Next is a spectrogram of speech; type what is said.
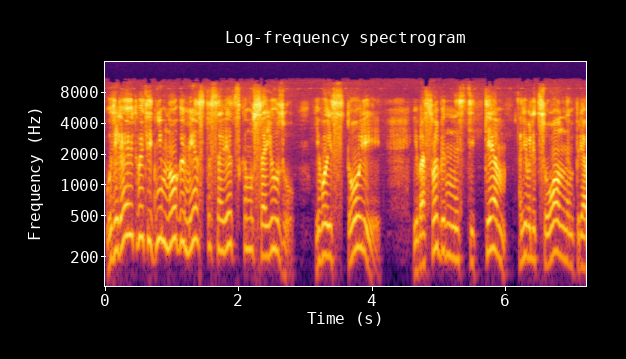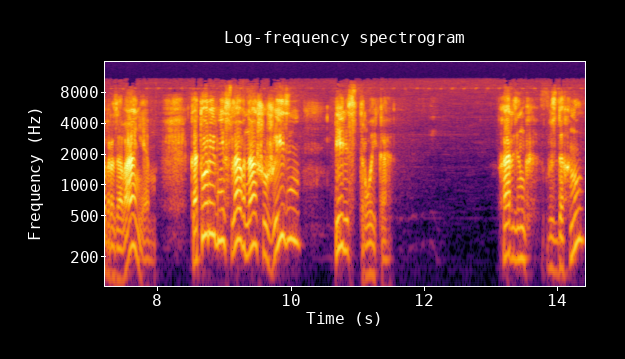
уделяют в эти дни много места Советскому Союзу, его истории и в особенности тем революционным преобразованиям, которые внесла в нашу жизнь перестройка. Хардинг вздохнул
